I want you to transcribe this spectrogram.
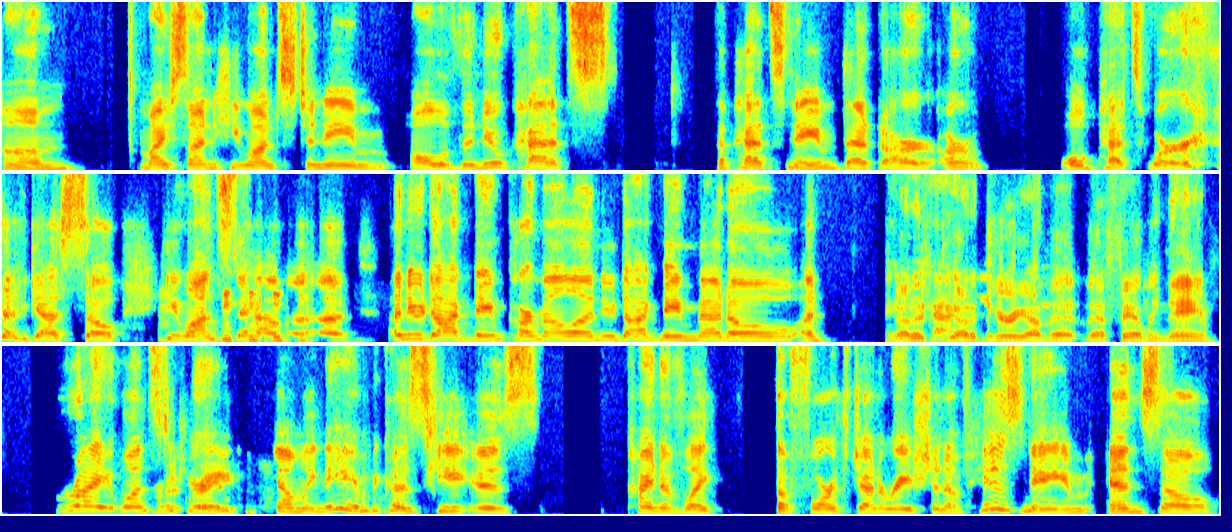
Um, my son he wants to name all of the new pets the pets name that our our old pets were i guess so he wants to have a, a, a, new dog named carmela a new dog named meadow a gotta gotta carry on that that family name right wants right, to carry right. family name because he is kind of like the fourth generation of his name and so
